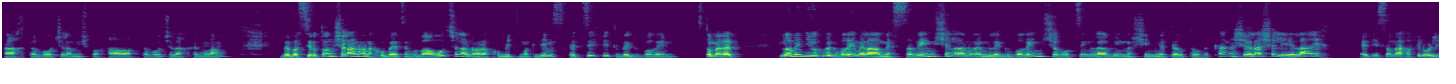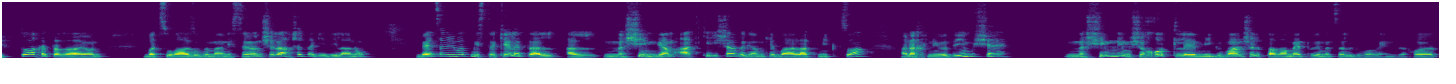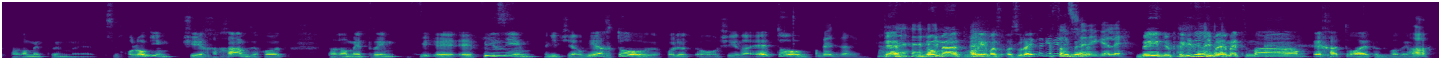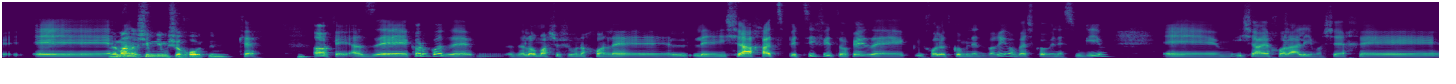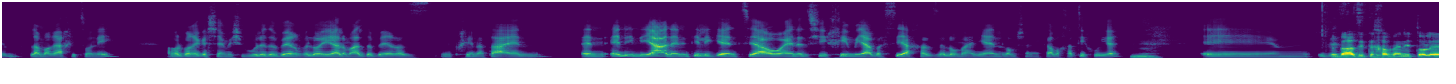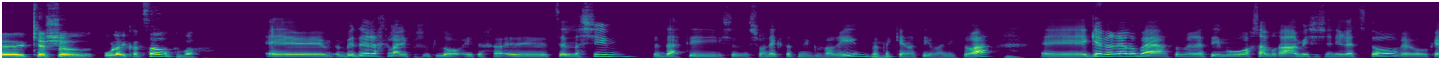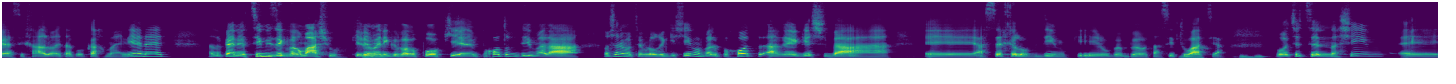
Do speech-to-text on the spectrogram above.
ההכתבות של המשפחה או ההכתבות של החברה. Mm-hmm. ובסרטון שלנו אנחנו בעצם ובערוץ שלנו אנחנו מתמקדים ספציפית בגברים. זאת אומרת לא בדיוק בגברים אלא המסרים שלנו הם לגברים שרוצים להבין נשים יותר טוב. וכאן mm-hmm. השאלה שלי אלייך, הייתי שמח אפילו לפתוח את הרעיון בצורה הזו ומהניסיון שלך שתגידי לנו בעצם אם את מסתכלת על, על נשים, גם את כאישה וגם כבעלת מקצוע, אנחנו יודעים שנשים נמשכות למגוון של פרמטרים אצל גברים, זה יכול להיות פרמטרים אה, פסיכולוגיים, שיהיה חכם, זה יכול להיות פרמטרים אה, אה, פיזיים, נגיד שירוויח טוב, זה יכול להיות או שיראה טוב. הרבה דברים. כן, לא מעט דברים, אז, אז אולי תגידי לי באמת... אז שאני אגלה. בדיוק, תגידי לי באמת מה, איך את רואה את הדברים. אוקיי. למה נשים נמשכות? כן. אוקיי, okay, אז uh, קודם כל זה, זה לא משהו שהוא נכון ל, לאישה אחת ספציפית, אוקיי? Okay? זה יכול להיות כל מיני דברים, אבל יש כל מיני סוגים. Uh, אישה יכולה להימשך uh, למראה החיצוני, אבל ברגע שהם ישבו לדבר ולא יהיה על מה לדבר, אז מבחינתה אין, אין, אין עניין, אין אינטליגנציה או אין איזושהי כימיה בשיח, אז זה לא מעניין, לא משנה כמה חתיך הוא יהיה. Mm. ואז היא תכוון איתו לקשר אולי קצר טווח. אמ, בדרך כלל היא פשוט לא, אה, אצל נשים לדעתי שזה שונה קצת מגברים, ותקן אותי אם אני טועה, אה, גבר אין לו בעיה, זאת אומרת אם הוא עכשיו ראה מישהי שנראית טוב ואוקיי השיחה לא הייתה כל כך מעניינת אז אוקיי אני יוציא מזה כבר משהו, כאילו אם כן. אני כבר פה, כי הם פחות עובדים על ה... לא שאני אומרת שהם לא רגישים אבל פחות הרגש והשכל אה, עובדים כאילו באותה סיטואציה, בעוד שאצל נשים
